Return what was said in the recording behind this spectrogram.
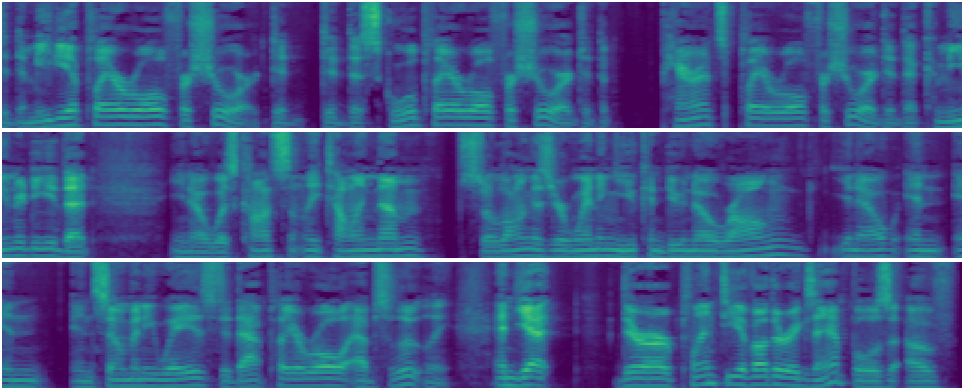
did the media play a role for sure? Did did the school play a role for sure? Did the parents play a role for sure? Did the community that you know was constantly telling them so long as you're winning you can do no wrong, you know, in in in so many ways did that play a role? Absolutely. And yet there are plenty of other examples of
